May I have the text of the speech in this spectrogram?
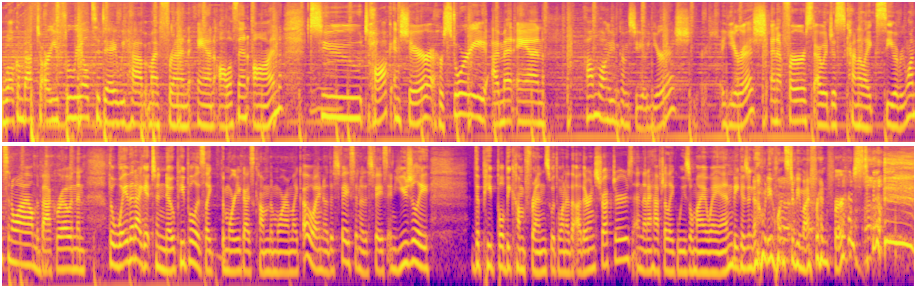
Welcome back to Are You For Real? Today we have my friend Anne Oliphant on to talk and share her story. I met Anne, how long have you been coming to studio? A yearish? A yearish. And at first I would just kind of like see you every once in a while in the back row. And then the way that I get to know people is like the more you guys come, the more I'm like, oh, I know this face, I know this face. And usually the people become friends with one of the other instructors and then I have to like weasel my way in because nobody wants to be my friend first.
